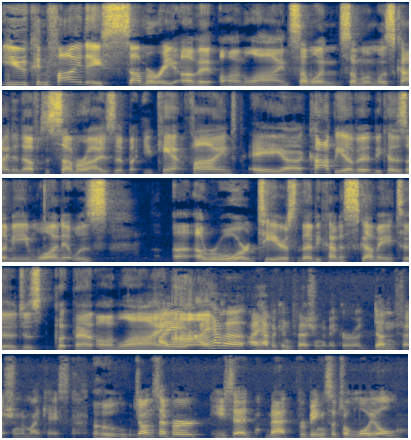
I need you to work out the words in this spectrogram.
you can find a summary of it online. Someone someone was kind enough to summarize it, but you can't find a uh, copy of it because I mean, one, it was a, a reward tier, so that'd be kind of scummy to just put that online. I, I have a I have a confession to make, or a done confession in my case. oh, John Semper, he said, Matt, for being such a loyal,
